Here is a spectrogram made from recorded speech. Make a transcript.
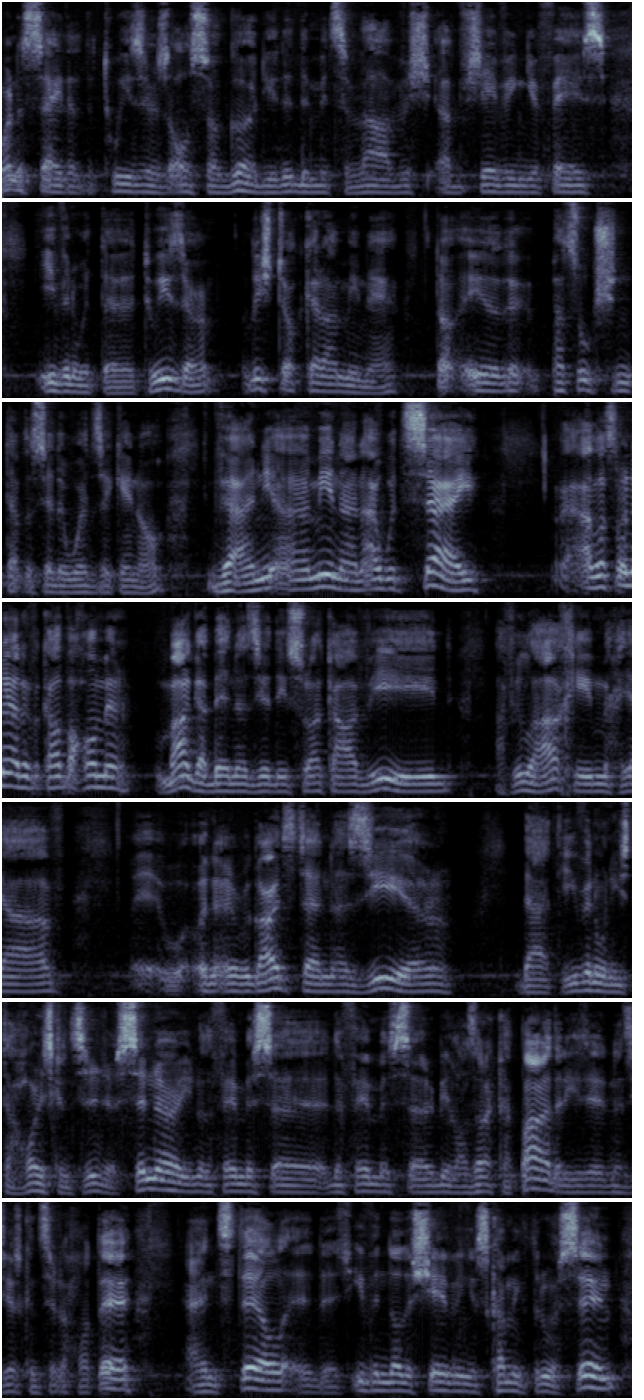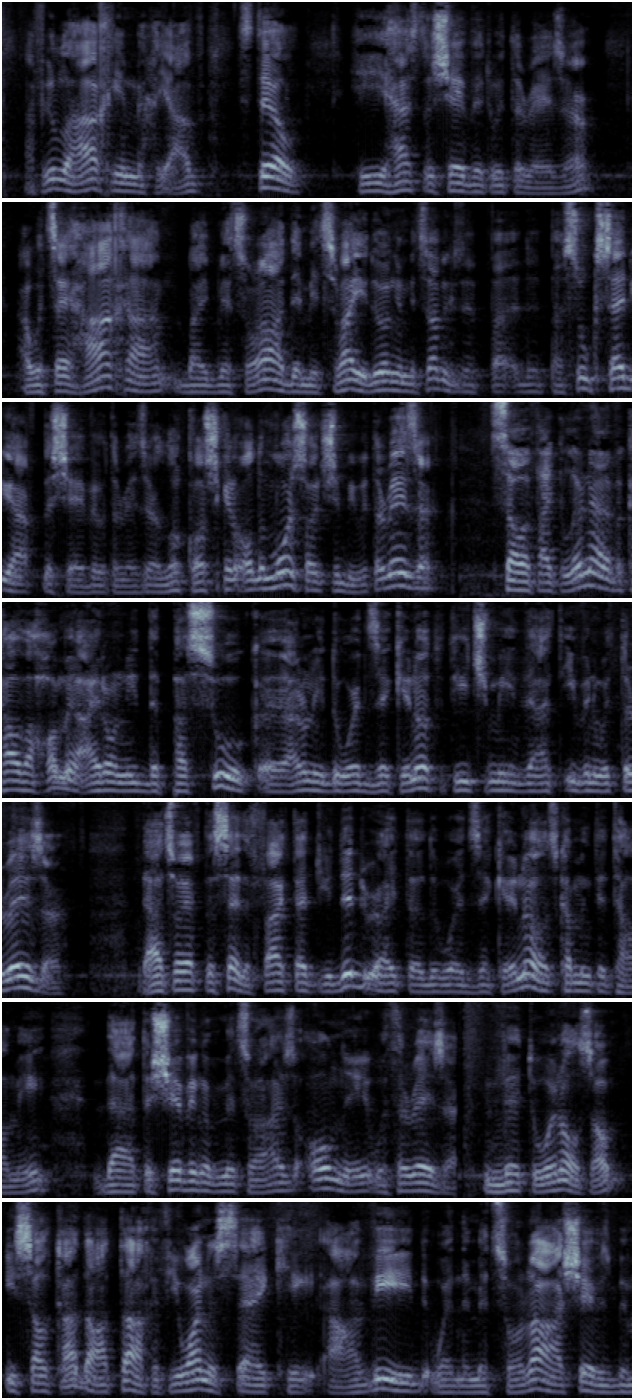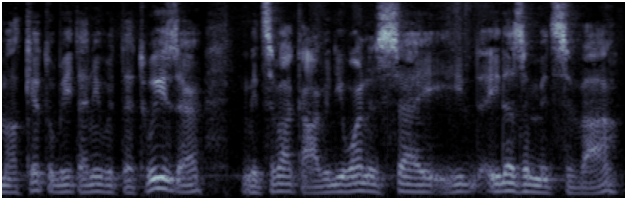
want to say that the tweezer is also good, you did the mitzvah of shaving your face even with the tweezer, the pasuk shouldn't have to say the word zekeno. And I would say. Umaga ben Nazir de Yisra Ka'avid, afilu hachim in regards to Nazir, that even when he's tahor, he's considered a sinner. You know the famous, uh, the famous uh, Rabbi Lazar Kapar that he's in Nazir is considered hoteh, and still, even though the shaving is coming through a sin, still he has to shave it with the razor. I would say hacha by mitzvah, the mitzvah you're doing a mitzvah because the, pasuk said you have to shave it with the razor. Look, koshikin all the more, so it should be with the razor. So if I can learn out of a kal I don't need the pasuk, uh, I don't need the word zekinot to teach me that even with the razor. That's what I have to say. The fact that you did write the, the word zekeno is coming to tell me that the shaving of mitzvah is only with a razor. Vitu, and also, atach, if you want to say ki avid, when the mitzvah shaves b'malketu bitani with the tweezer, mitzvah avid, you want to say he, he does a mitzvah,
